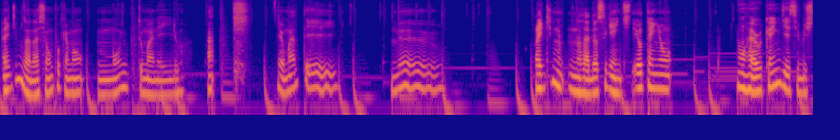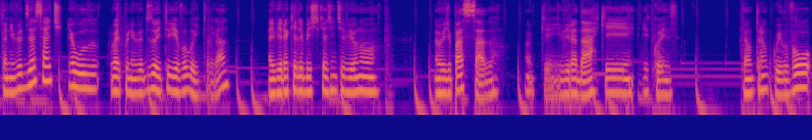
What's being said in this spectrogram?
Aí que nos achou um Pokémon muito maneiro. Ah, eu matei. Não. Aí que nos é o seguinte, eu tenho um Hurricane, esse bicho tá nível 17, eu uso, vai pro nível 18 e evolui, tá ligado? Aí vira aquele bicho que a gente viu no, no vídeo passado. Ok, vira Dark e, e coisa. Então, tranquilo. Vou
